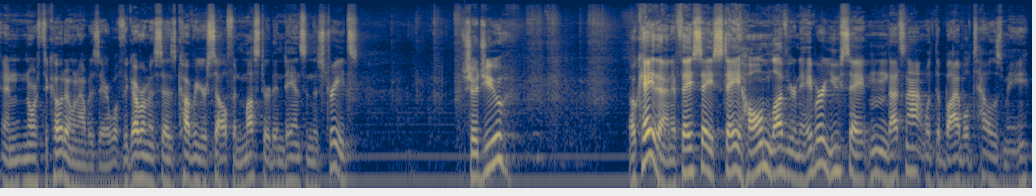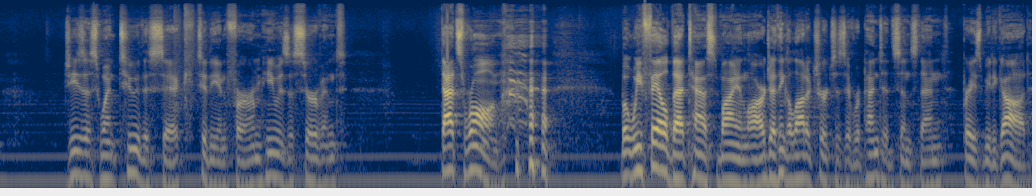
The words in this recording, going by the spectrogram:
in North Dakota when I was there. Well, if the government says, cover yourself in mustard and dance in the streets, should you? Okay, then, if they say stay home, love your neighbor, you say, mm, that's not what the Bible tells me. Jesus went to the sick, to the infirm, he was a servant. That's wrong. But we failed that test by and large. I think a lot of churches have repented since then. Praise be to God.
